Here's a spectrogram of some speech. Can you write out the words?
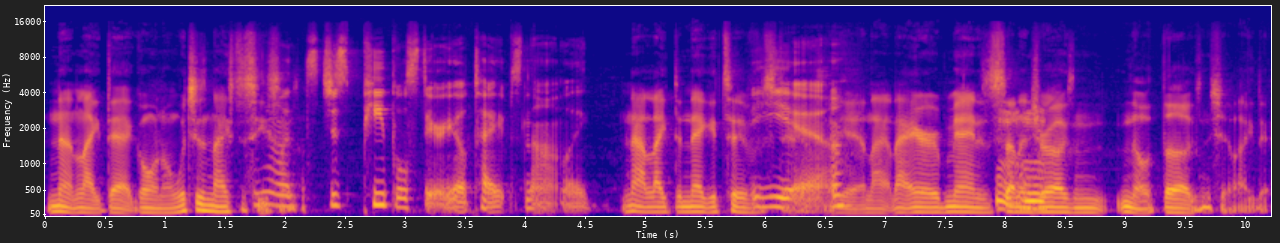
nothing like that going on, which is nice to see. You know, it's just people stereotypes, not like not like the negative. Yeah. stereotype. yeah. Like, like every man is selling Mhm. drugs and you know thugs and shit like that,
